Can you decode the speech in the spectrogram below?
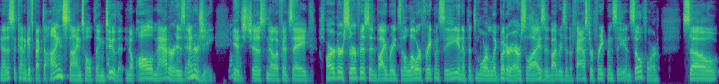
You know this kind of gets back to einstein's whole thing too that you know all matter is energy. Yeah. it's just you know if it's a harder surface it vibrates at a lower frequency and if it's more liquid or aerosolized it vibrates at a faster frequency and so forth. So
